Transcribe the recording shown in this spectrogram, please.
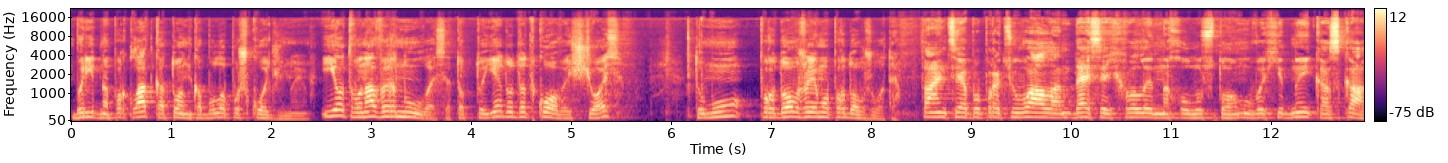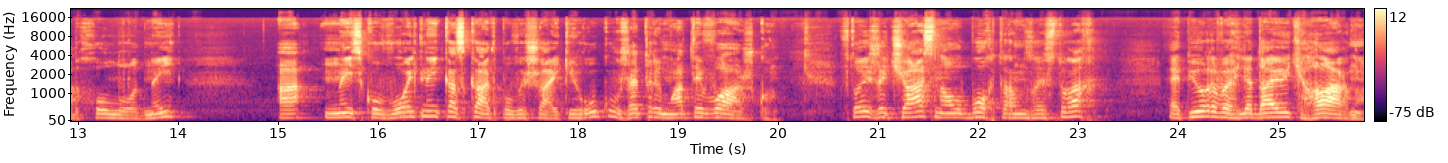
Бо рідна прокладка тонка була пошкодженою. І от вона вернулася. Тобто є додаткове щось. Тому продовжуємо продовжувати. Станція попрацювала 10 хвилин на холостому. Вихідний каскад холодний, а низьковольтний каскад повишайки руку вже тримати важко. В той же час на обох транзисторах епюри виглядають гарно.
